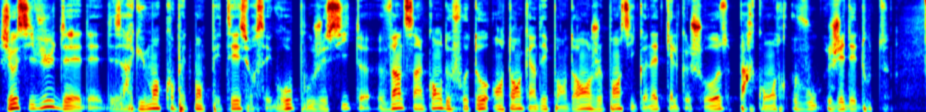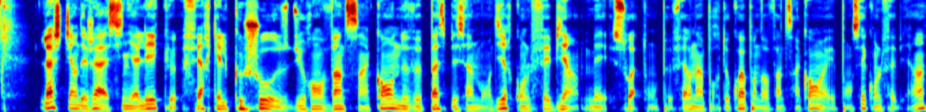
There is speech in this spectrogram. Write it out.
J'ai aussi vu des, des, arguments complètement pétés sur ces groupes où je cite 25 ans de photos en tant qu'indépendant, je pense y connaître quelque chose. Par contre, vous, j'ai des doutes. Là, je tiens déjà à signaler que faire quelque chose durant 25 ans ne veut pas spécialement dire qu'on le fait bien. Mais soit, on peut faire n'importe quoi pendant 25 ans et penser qu'on le fait bien.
